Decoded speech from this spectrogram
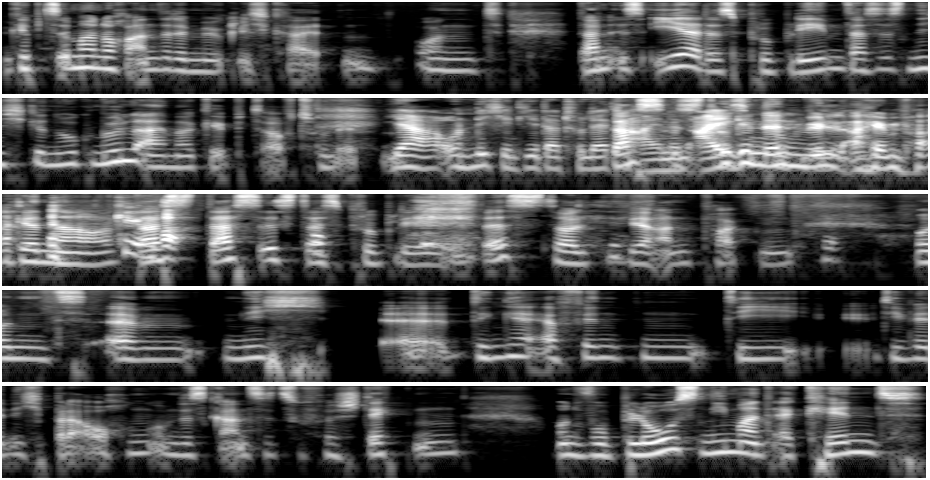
gibt es immer noch andere Möglichkeiten. Und dann ist eher das Problem, dass es nicht genug Mülleimer gibt auf Toiletten. Ja, und nicht in jeder Toilette das einen eigenen Mülleimer. Genau, genau. Das, das ist das Problem. Das sollten wir anpacken. Und ähm, nicht äh, Dinge erfinden, die, die wir nicht brauchen, um das Ganze zu verstecken und wo bloß niemand erkennt,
